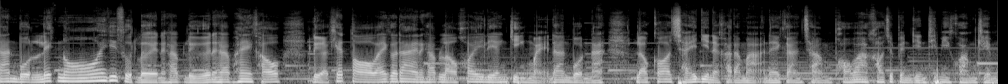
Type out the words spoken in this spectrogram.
ด้านบนเล็กน้อยที่สุดเลยนะครับ หรือนะครับให้เขาเหลือแค่ตอไว้ก็ได้นะครับ เราค่อยเลี้ยงกิ่งใหม่ด้านบนนะแล้วก็ใช้ดินอะคาดามะในการชำเพราะว่าเขาจะเป็นดินที่มีความเค็ม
